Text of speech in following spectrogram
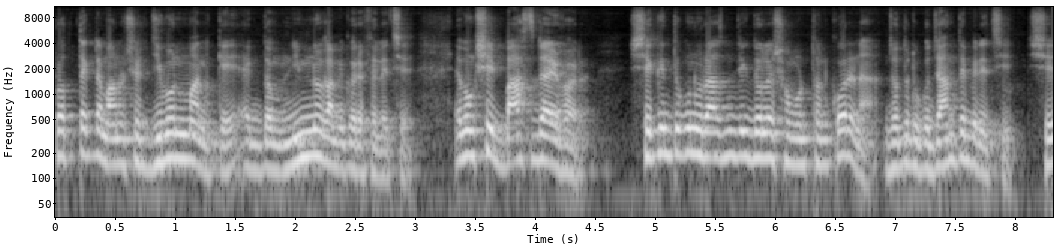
প্রত্যেকটা মানুষের জীবনমানকে একদম নিম্নগামী করে ফেলেছে এবং সেই বাস ড্রাইভার, সে কিন্তু কোনো রাজনৈতিক দলের সমর্থন করে না। যতটুকু জানতে পেরেছি, সে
